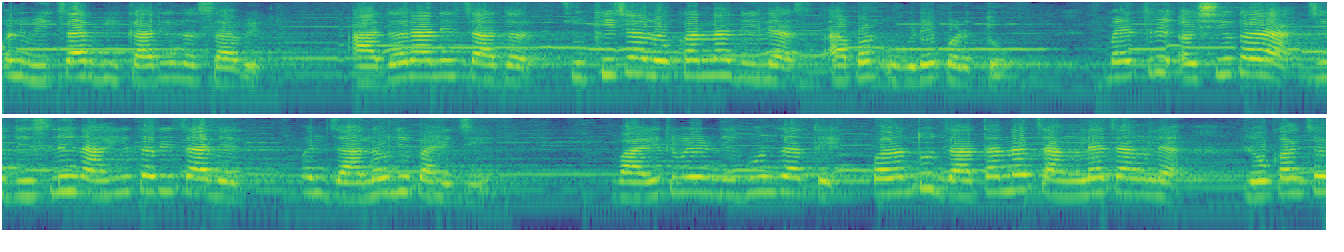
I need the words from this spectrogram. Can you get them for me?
पण विचार भिकारी नसावेत. आदर आणि चादर चुकीच्या लोकांना दिल्यास आपण उघडे पडतो. मैत्री अशी करा जी दिसली नाही तरी चालेल पण जाणवली पाहिजे. वाईट वेळ निघून जाते परंतु जाताना चांगल्या चांगल्या लोकांचं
